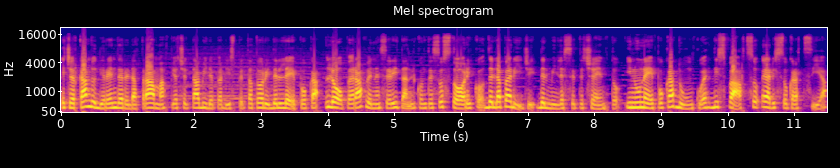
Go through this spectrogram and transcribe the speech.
e cercando di rendere la trama più accettabile per gli spettatori dell'epoca, l'opera venne inserita nel contesto storico della Parigi del 1700, in un'epoca dunque di sfarzo e aristocrazia,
